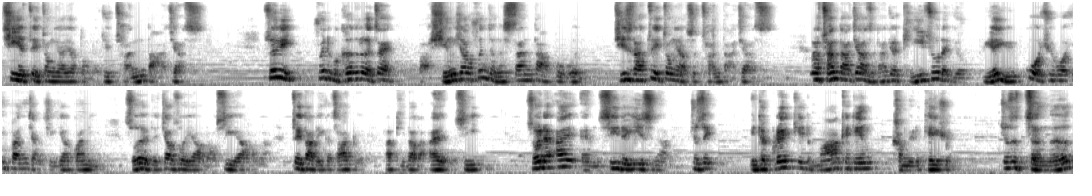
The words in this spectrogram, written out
企业最重要要懂得去传达价值。所以，菲利普·科特勒在把行销分成了三大部分，其实他最重要是传达价值。那传达价值，他就提出了有别于过去或一般讲行销管理所有的教授也好、老师也好呢，最大的一个差别，他提到了 IMC。所谓的 IMC 的意思呢，就是 Integrated Marketing Communication，就是整合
